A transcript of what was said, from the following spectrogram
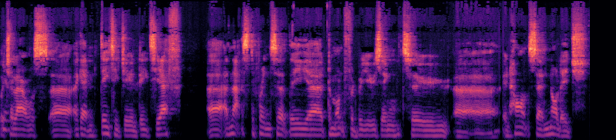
which yeah. allows, uh, again, DTG and DTF. Uh, and that's the printer the uh, De Montfort were using to uh, enhance their knowledge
